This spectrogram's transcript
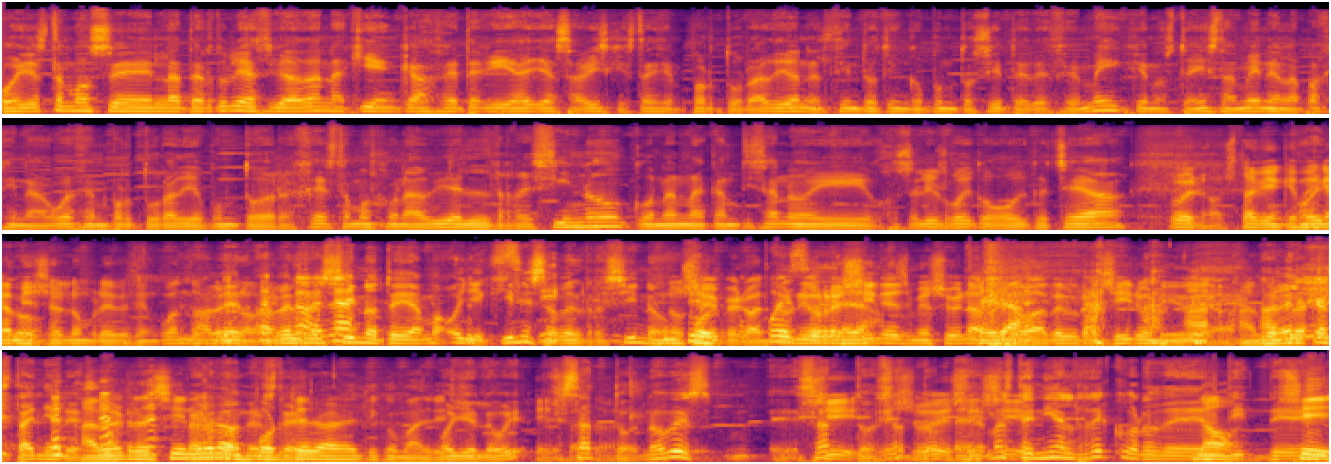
Pues ya estamos en la tertulia ciudadana aquí en Cafetería. Ya sabéis que estáis en Portu Radio en el 105.7 de FM y que nos tenéis también en la página web en porturadio.org. Estamos con Abiel Resino, con Ana Cantisano y José Luis Goico Goicochea. Bueno, está bien que me cambies el nombre de vez en cuando. Abel, Abel Resino te llama. Oye, ¿quién es Abel Resino? No sé, pero Antonio pues, Resines me suena, pero Abel Resino ni idea. Abel, Castañeres. Abel Resino era un portero Atlético de Madrid. Oye, lo voy, exacto, ¿no ves? Exacto, exacto. Además tenía el récord de, no, de sí,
